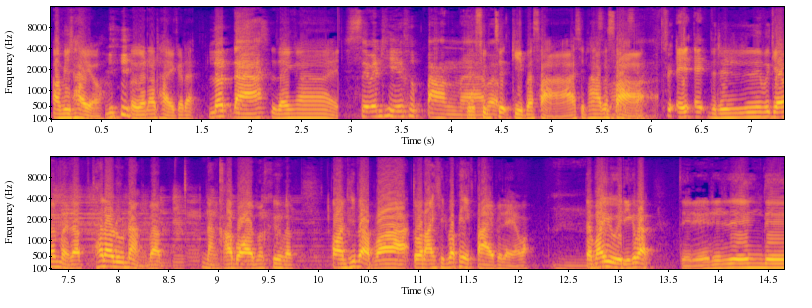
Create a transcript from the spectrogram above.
เอามีไทยเหรอมีเอองั้นเอาไทยก็ได้ เลิศนะจะได้ง่ายเซเว่นทีก็คือปังนะโอ้สิบแบบเจ็ดกี่ภาษาสิบห้าภาษาภาษาเอ๊ะเอ๊ะเดี๋ยวเดี๋ยวเดี๋ยวเมื่อกี้มันเหมือนแบบถ้าเราดูหนังแบบหนังคาร์บอยมันคือแบบตอนที่แบบว่าตัวนายคิดว่าเพลงตายไปแล้วอะแต่ว่าอยู่ดีก็แบบ เดือดึงดึ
